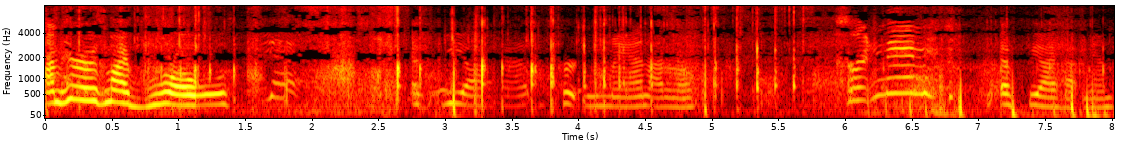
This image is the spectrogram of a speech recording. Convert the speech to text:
I'm here with my bro, FBI hat, curtain man. I don't know, curtain man, FBI hat man,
